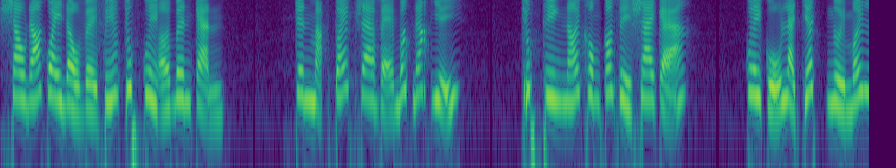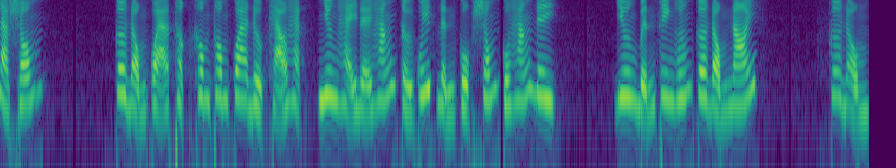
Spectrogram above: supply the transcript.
Sau đó quay đầu về phía Chúc Quy ở bên cạnh. Trên mặt toát ra vẻ bất đắc dĩ. Chúc Thiên nói không có gì sai cả. Quy cũ là chết, người mới là sống. Cơ động quả thật không thông qua được khảo hạch, nhưng hãy để hắn tự quyết định cuộc sống của hắn đi. Dương Bỉnh Thiên hướng cơ động nói. Cơ động.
